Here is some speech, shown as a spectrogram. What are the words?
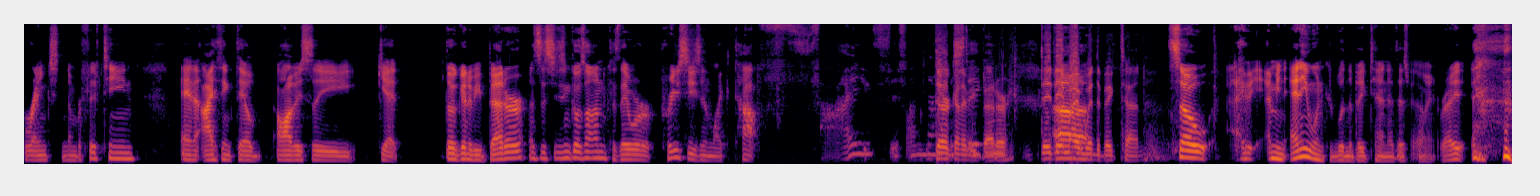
ranked number fifteen, and I think they'll obviously get they're going to be better as the season goes on because they were preseason like top five, if I'm not mistaken. They're going to be better. They, they might Uh, win the Big Ten. So I, I mean, anyone could win the Big Ten at this Yeah. point, right?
